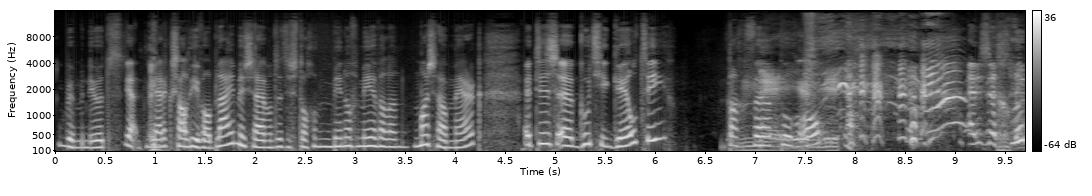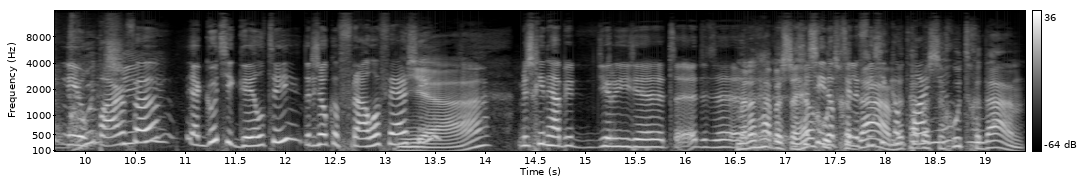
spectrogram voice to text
ik ben benieuwd. Ja, het merk zal hier wel blij mee zijn, want het is toch een min of meer wel een massamerk. Het is eh, Gucci Guilty. Parfum pour homme. Het is een gloednieuw Gucci? parfum. Ja, Gucci Guilty. Er is ook een vrouwenversie. Ja, Misschien hebben jullie de, de, maar dat hebben ze heel goed gedaan. Dat hebben ze goed gedaan.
